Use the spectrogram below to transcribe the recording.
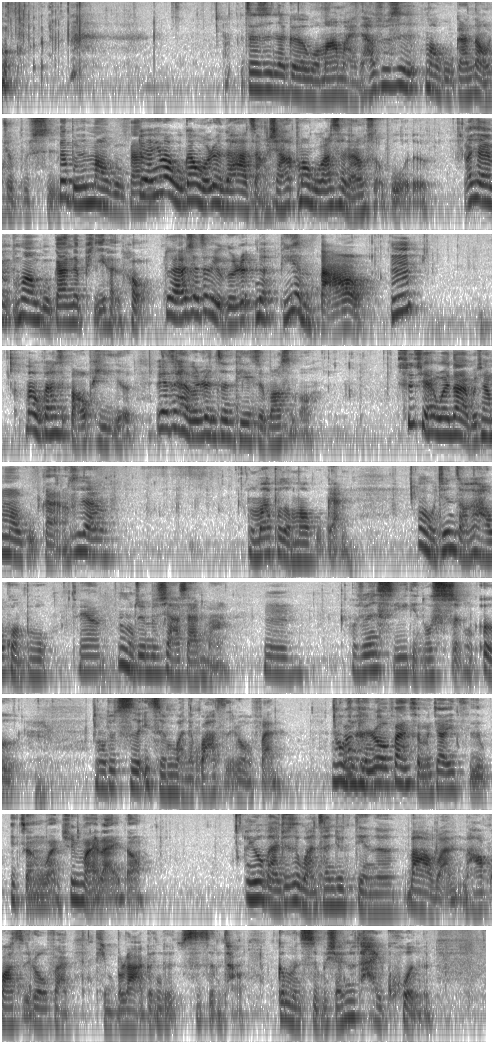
这是那个我妈买的，她说是茂谷干，但我觉得不是，那不是茂谷干。对，因为茂谷干我认得它的长相，茂谷干是很难用手剥的，而且茂谷干的皮很厚。对，而且这个有个认，那皮很薄。嗯。茂谷柑是薄皮的，因为这还有个认证贴纸，不知道什么。吃起来味道也不像茂谷干啊。是啊，我妈不懂茂谷干。哦，我今天早上好恐怖。怎样？因为我昨天不是下山吗？嗯。我昨天十一点多神饿，然后我就吃了一整碗的瓜子肉饭。瓜子肉饭什么叫一直一整碗？去买来的。因为我本来就是晚餐就点了辣丸，然后瓜子肉饭、甜不辣跟一个四神汤，根本吃不下，因为太困了。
